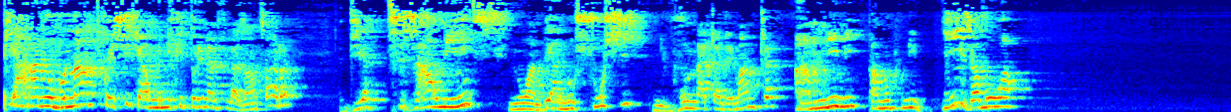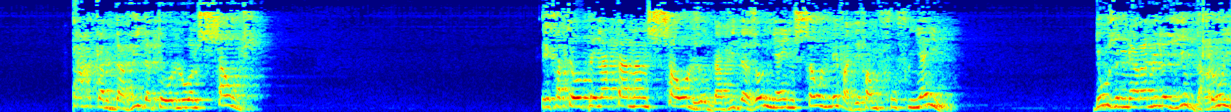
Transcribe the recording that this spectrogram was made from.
Mpiara-miombon'antoka isika amin'ny fitoriana ny filazantsara, dia tsy izaho mihitsy no handeha hanosihosy ny voninahitr'Andriamanitra amin'iny mpanompony iny. Iza moa aho? Tahaka an'i Davida teo alohan'i Saoly. Efa teo am-pelatanan'i Saoly, Davida izao, ny ain'i Saoly nefa dia efa mifofo ny ainy. Dia hozy ny miaramila, Io daroy,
